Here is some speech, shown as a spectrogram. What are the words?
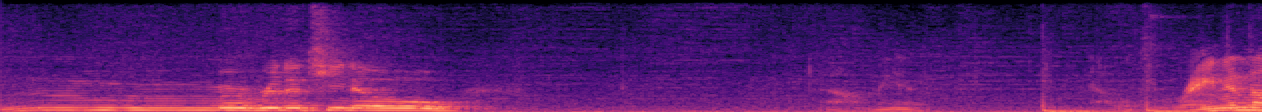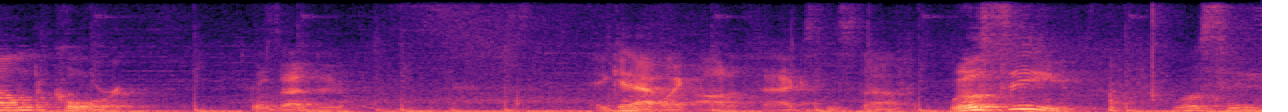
Mm, Marinachino. Oh man. Now it's raining on the court. What does that do? It can have like odd effects and stuff. We'll see. We'll see.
